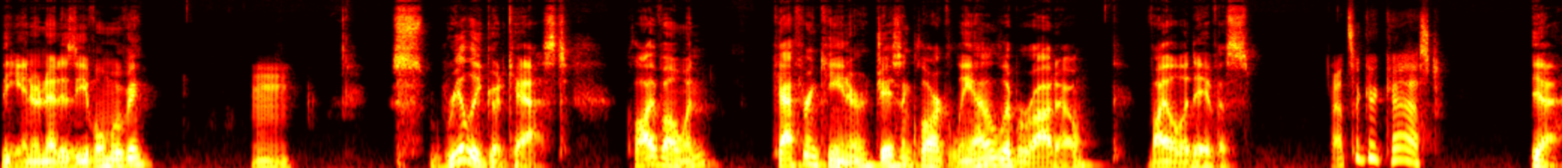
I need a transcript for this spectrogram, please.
the internet is evil movie. Mm. Really good cast. Clive Owen, Catherine Keener, Jason Clarke, Liana Liberato, Viola Davis. That's a good cast. Yeah,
